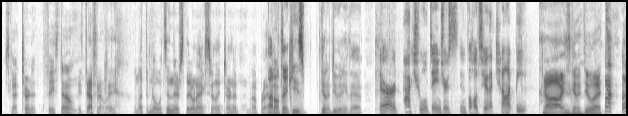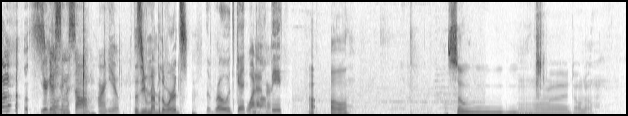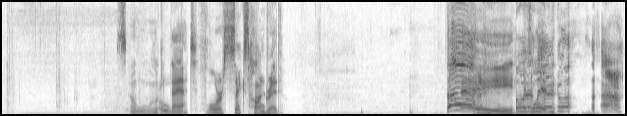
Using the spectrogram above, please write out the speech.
He's got to turn it face down is definitely. and let them know what's in there so they don't accidentally turn it upright. I don't think he's gonna do any of that. There are actual dangers involved here that cannot be. Oh, he's gonna do it. You're going to sing the song, aren't you? Does he remember the words? The roads get Whatever. bumpy. Uh oh. So I don't know. Oh, look Oh. at that. Floor 600. Hey, it's Lynn.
